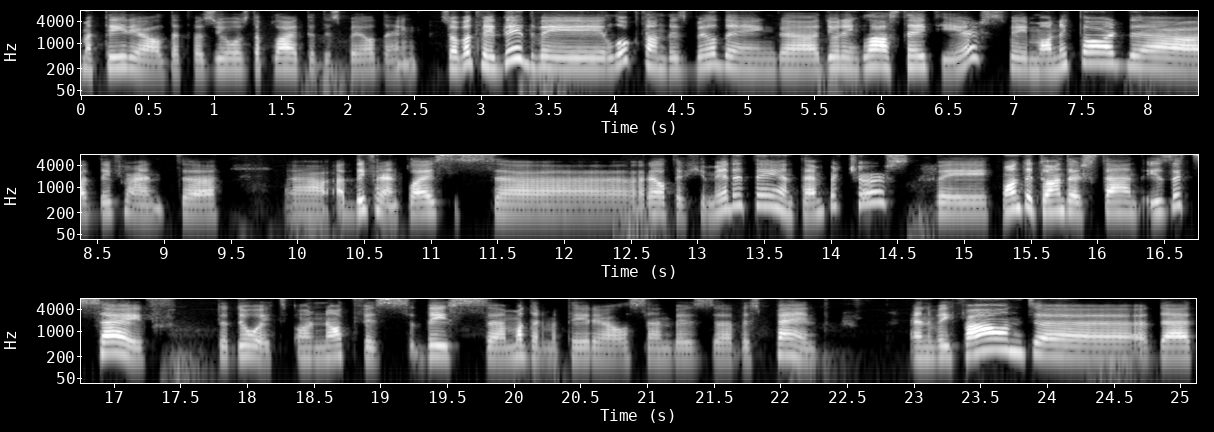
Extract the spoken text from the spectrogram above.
material that was used applied to this building. So what we did, we looked on this building uh, during last eight years. We monitored uh, different uh, uh, at different places uh, relative humidity and temperatures. We wanted to understand is it safe to do it or not with these uh, modern materials and with this paint. And we found uh, that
